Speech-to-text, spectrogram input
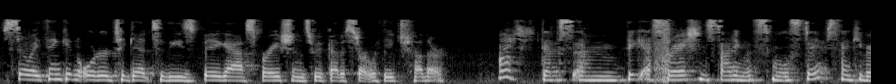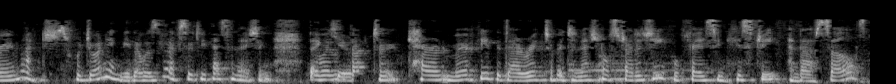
So I think in order to get to these big aspirations, we've got to start with each other. Right. That's um, big aspirations starting with small steps. Thank you very much for joining me. That was absolutely fascinating. Thank that was you. Dr. Karen Murphy, the Director of International Strategy for Facing History and Ourselves,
